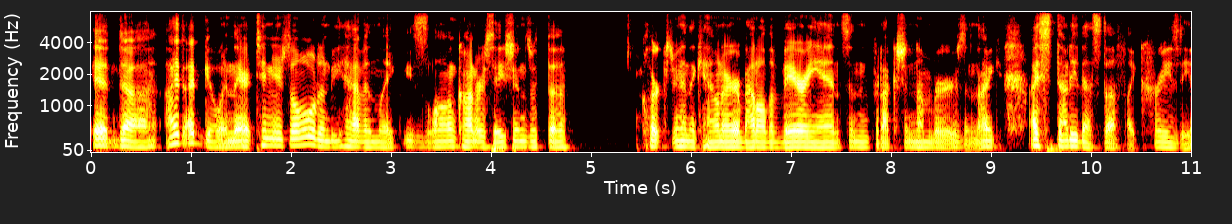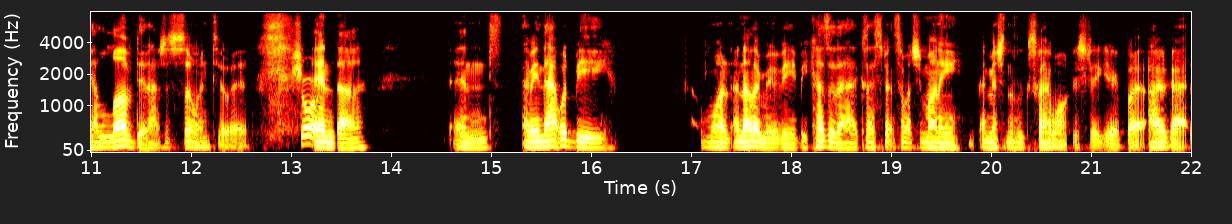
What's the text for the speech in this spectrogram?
And uh, I'd, I'd go in there at ten years old and be having like these long conversations with the clerks behind the counter about all the variants and production numbers, and like I studied that stuff like crazy. I loved it. I was just so into it sure. and uh and i mean that would be one another movie because of that because i spent so much money i mentioned the luke skywalker's figure but i got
